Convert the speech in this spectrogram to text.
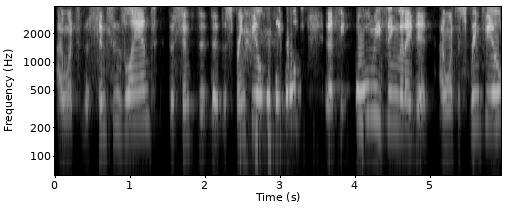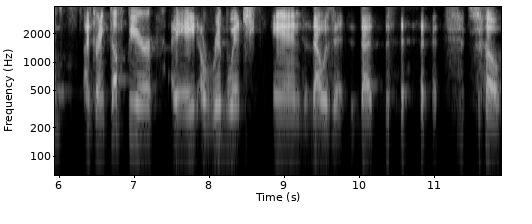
I went to the Simpsons Land, the Sim- the, the, the Springfield that they built. That's the only thing that I did. I went to Springfield. I drank Duff beer. I ate a ribwich, and that was it. That so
